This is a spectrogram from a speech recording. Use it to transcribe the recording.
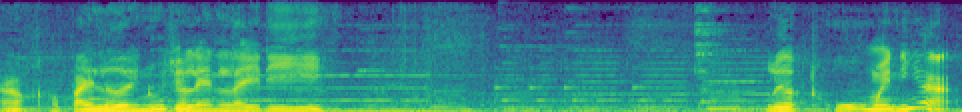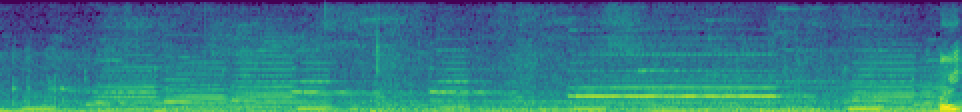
อ้าวเข้าไปเลยหนูจะเล่นอะไรดี เลือกถูกไหมเนี่ยอุ้ย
